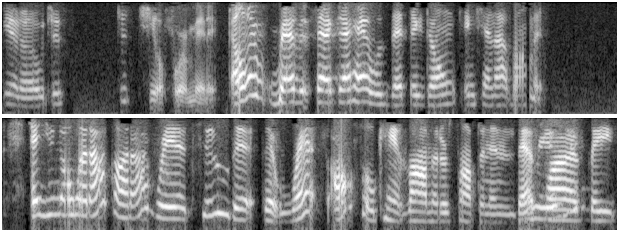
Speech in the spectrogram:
You know, just just chill for a minute. The only rabbit fact I had was that they don't and cannot vomit. And you know what? I thought I read too that that rats also can't vomit or something, and that's why if they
